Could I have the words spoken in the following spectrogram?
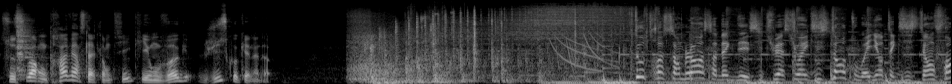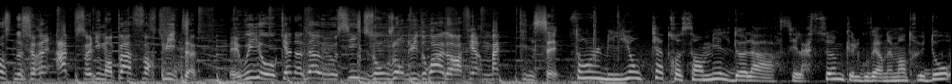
Ce soir, on traverse l'Atlantique et on vogue jusqu'au Canada. Toute ressemblance avec des situations existantes ou ayant existé en France ne serait absolument pas fortuite. Et oui, au Canada, eux aussi, ils ont aujourd'hui droit à leur affaire McKinsey. 101 400 000 dollars, c'est la somme que le gouvernement Trudeau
